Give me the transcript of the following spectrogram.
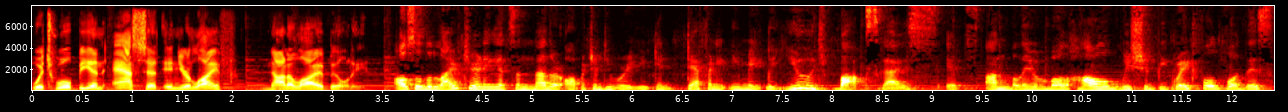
which will be an asset in your life, not a liability. Also, the live trading it's another opportunity where you can definitely make a huge box, guys. It's unbelievable how we should be grateful for this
